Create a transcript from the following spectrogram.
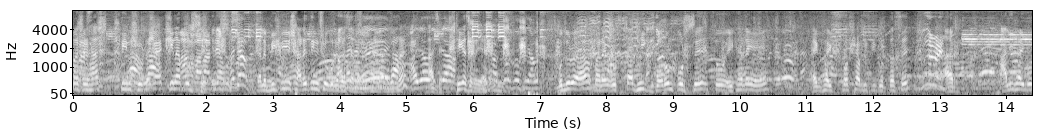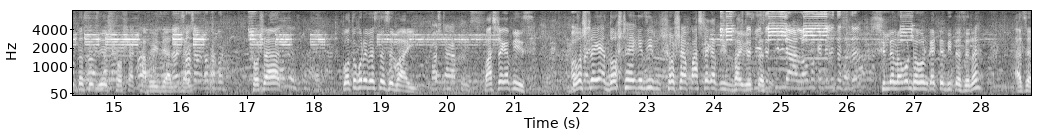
মাসের হাঁস তিনশো টাকা কেনা পড়ছে। তাহলে বিক্রি সাড়ে তিনশো করে বেচা আচ্ছা ঠিক আছে ভাইয়া। বন্ধুরা মানে অত্যাধিক গরম পড়ছে তো এখানে এক ভাই শশা বিক্রি করতেছে। আর আলী ভাই বলতেছে যে শশা খাবে এই যে আলী ভাই। শশা কত করে বেচতেছে ভাই? পাঁচ টাকা পিস পাঁচ টাকা পিস দশ টাকা দশ টাকা কেজির শশা পাঁচ টাকা পিস ভাই বেচতেছে। শিল্লা লবণ টবণ কাটতে দিতেছে না? আচ্ছা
